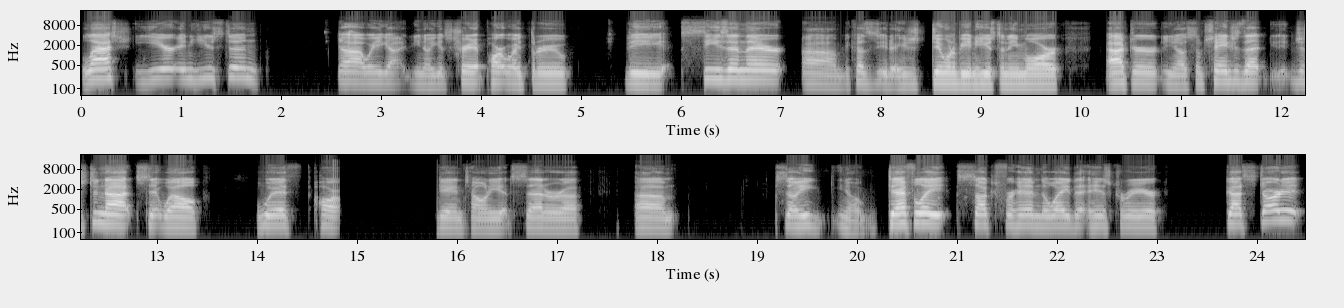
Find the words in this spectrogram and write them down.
last year in Houston, uh, where he got, you know, he gets traded partway through the season there um, because you know he just didn't want to be in Houston anymore after you know some changes that just did not sit well with Hart, D'Antoni, etc. Um, so he you know definitely sucked for him the way that his career got started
